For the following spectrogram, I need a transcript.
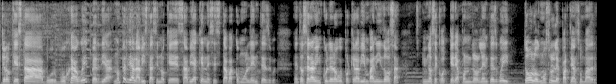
creo que esta burbuja, güey, perdía, no perdía la vista, sino que sabía que necesitaba como lentes, güey. Entonces era bien culero, güey, porque era bien vanidosa y no se quería poner los lentes, güey. Y todos los monstruos le partían su madre.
